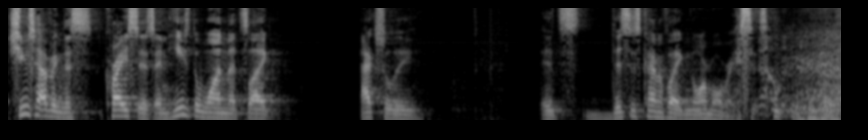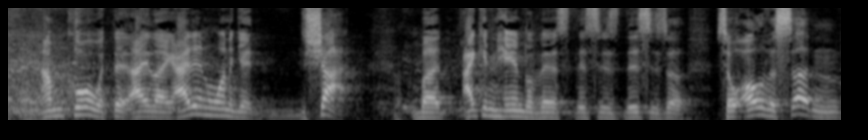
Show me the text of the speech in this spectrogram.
she's having this crisis, and he's the one that's like, actually, it's this is kind of like normal racism. like, I'm cool with it. I like I didn't want to get shot, but I can handle this. This is this is a so all of a sudden,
